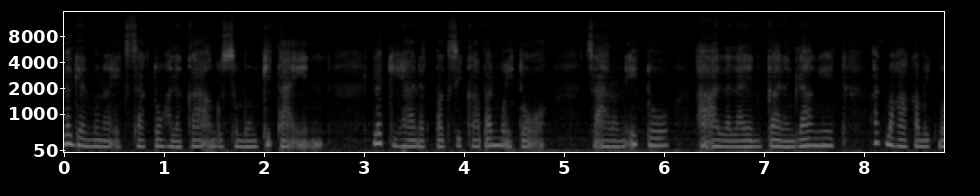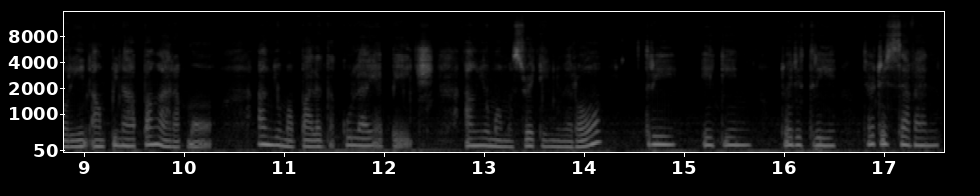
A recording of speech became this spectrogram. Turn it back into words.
lagyan mo ng eksaktong halaga ang gusto mong kitain. Lakihan at pagsikapan mo ito. Sa araw na ito, aalalayan ka ng langit at makakamit mo rin ang pinapangarap mo. Ang iyong mapalad na kulay ay page. Ang iyong mga maswerteng numero, 3, 18, 23, 37,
